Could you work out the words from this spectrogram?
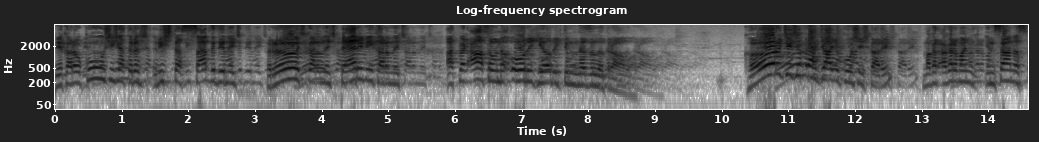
بی کرو کوشش ات رشتہ سگ دن رچ کرنچ، پیروی کرنچ. ات پہ آسو نا اورک یورک تم نزل تراو خیر چیز پرہ جائے کوشش کریں مگر اگر ون انسانس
